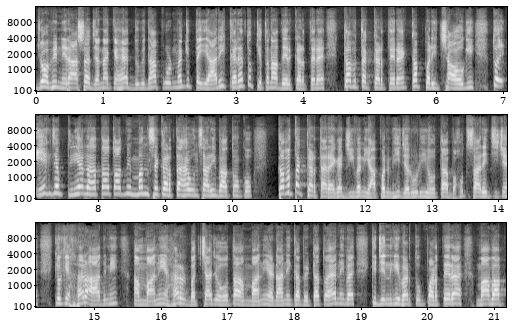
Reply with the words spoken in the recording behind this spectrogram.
जो अभी निराशाजनक है, दुविधापूर्ण में कि तैयारी करें तो कितना देर करते रहे, कब तक करते रहे, कब परीक्षा होगी? तो एक जब क्लियर रहता तो आदमी मन से करता है उन सारी बातों को। कब तक करता रहेगा? जीवन यापन भी ज़रूरी होता है बहुत सारी चीज़ें, क्योंकि हर आदमी अंबानी, हर बच्चा जो होता, अंबानी अडानी का बेटा तो है नहीं भाई, कि ज़िंदगी भर तू पढ़ते रह माँ बाप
